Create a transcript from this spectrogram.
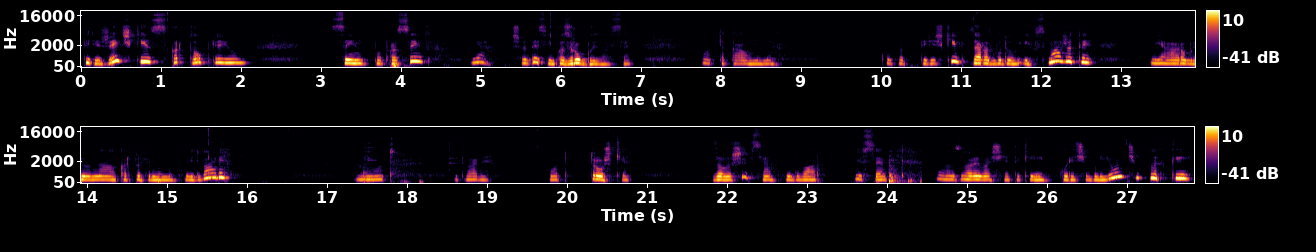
пиріжечки з картоплею. Син попросив, я швидесенько зробила все. От така у мене купа пиріжків. Зараз буду їх смажити. Я роблю на картофельному відварі. От, відварі. От, трошки залишився відвар і все. Е, Зварила ще такий курячий бульйончик легкий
